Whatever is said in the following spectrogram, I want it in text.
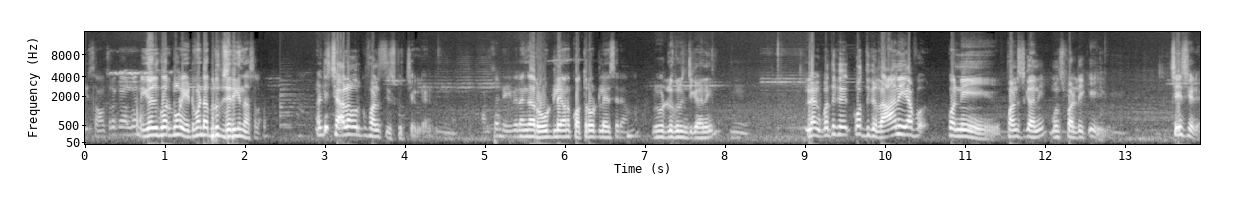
ఈ సంవత్సర కాలంలో నియోజకవర్గంలో ఎటువంటి అభివృద్ధి జరిగింది అసలు? అంటే చాలా వరకు ఫండ్స్ తీసుకొచ్చేయండి అంటే ఏ విధంగా రోడ్లు ఏమైనా కొత్త రోడ్లు వేసారా రోడ్ల గురించి కానీ లేకపోతే కొద్దిగా రాని కొన్ని ఫండ్స్ కానీ మున్సిపాలిటీకి చేసాడు.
